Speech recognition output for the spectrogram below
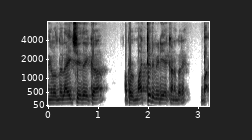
നിങ്ങളൊന്ന് ലൈക്ക് ചെയ്തേക്കുക. അപ്പോൾ മറ്റൊരു വീഡിയോ കാണുമ്പോൾ ബൈ.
